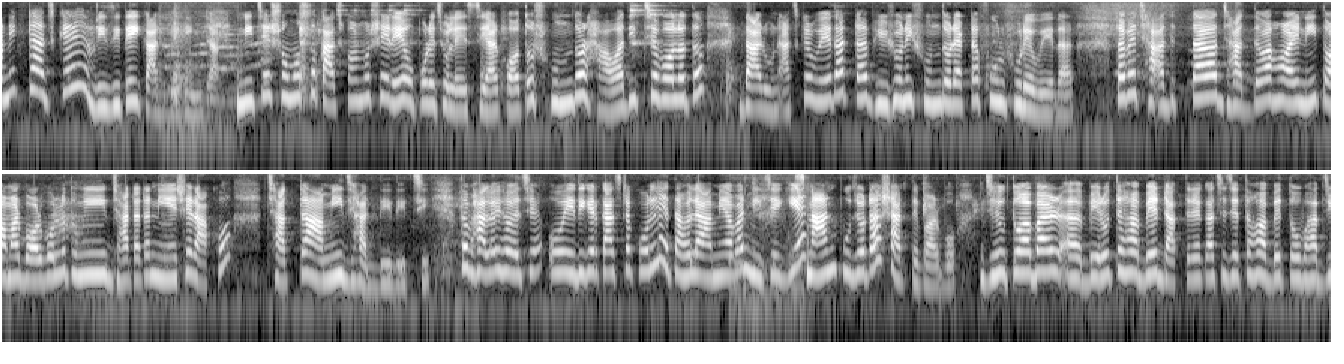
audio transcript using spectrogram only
অনেকটা আজকে বিজিতেই কাটবে। দিনটা। নিচের সমস্ত কাজকর্ম সেরে ওপরে চলে এসেছি। আর কত সুন্দর হাওয়া দিচ্ছে বলো তো দারুণ। আজকের ওয়েদারটা ভীষণই সুন্দর একটা ফুরফুরে ওয়েদার তবে ছাদটা ঝাড় দেওয়া হয়নি। তো আমার বর বলল, তুমি ঝাঁটাটা নিয়ে এসে রাখো। ছাদটা আমি ঝাড় দিয়ে দিচ্ছি। তো ভালোই হয়েছে। ও এদিকের কাজটা করলে তাহলে আমি আবার নিচে গিয়ে স্নান পুজোটা সারতে পারব। যেহেতু আবার বেরোতে হবে, ডাক্তারের কাছে যেতে হবে, তো ভাবছি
